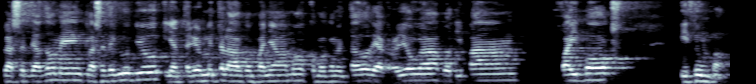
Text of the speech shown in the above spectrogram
clases de abdomen, clases de glúteo y anteriormente las acompañábamos, como he comentado, de acroyoga, bodypan, fightbox y zumba.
